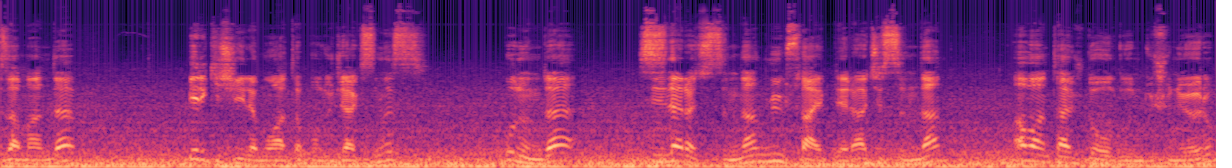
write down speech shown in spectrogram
zamanda bir kişiyle muhatap olacaksınız. Bunun da sizler açısından, mülk sahipleri açısından avantajlı olduğunu düşünüyorum.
